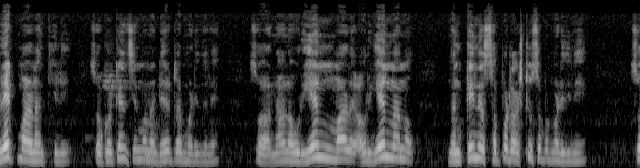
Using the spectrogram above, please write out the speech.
ಬ್ರೇಕ್ ಮಾಡೋಣ ಅಂತೇಳಿ ಸೊ ಕೊಕೇನ್ ಸಿನಿಮಾನ ಡೈರೆಕ್ಟಾಗಿ ಮಾಡಿದ್ದಾರೆ. ಸೊ ನಾನು ಅವ್ರು ಏನು ಮಾಡಿ ಅವ್ರಿಗೇನು ನಾನು ನನ್ನ ಕೈಯಿಂದ ಸಪೋರ್ಟ್ ಅಷ್ಟು ಸಪೋರ್ಟ್ ಮಾಡಿದ್ದೀನಿ. ಸೊ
